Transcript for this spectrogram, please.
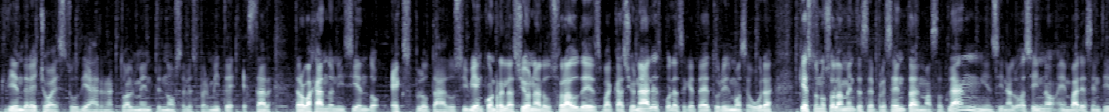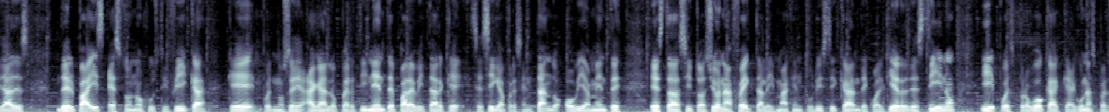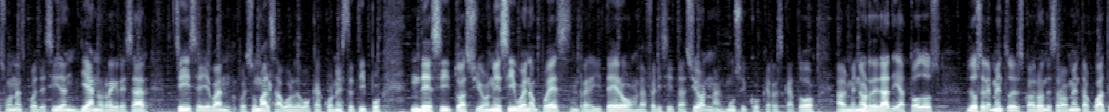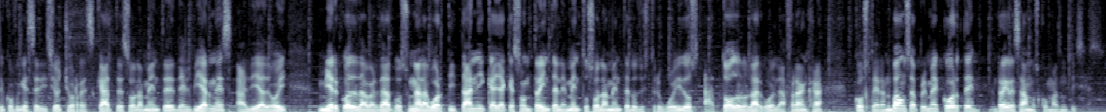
tienen derecho a estudiar. Actualmente no se les permite estar trabajando ni siendo explotados. Si bien con relación a los fraudes vacacionales, pues la Secretaría de Turismo asegura que esto no solamente se presenta en Mazatlán y en Sinaloa, sino en varias entidades del país. Esto no justifica que pues no se haga lo pertinente para evitar que se siga presentando. Obviamente esta situación afecta la imagen turística de cualquier destino y pues provoca que algunas personas pues decidan ya no regresar sí se llevan pues un mal sabor de boca con este tipo de situaciones. Y bueno, pues reitero la felicitación al músico que rescató al menor de edad y a todos los elementos del Escuadrón de Salvamento Acuático. Fíjese, 18 rescates solamente del viernes al día de hoy. Miércoles, la verdad, pues una labor titánica, ya que son 30 elementos solamente los distribuidos a todo lo largo de la franja costera. Nos vamos a primer corte, regresamos con más noticias.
